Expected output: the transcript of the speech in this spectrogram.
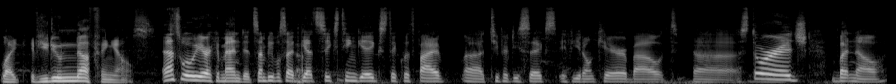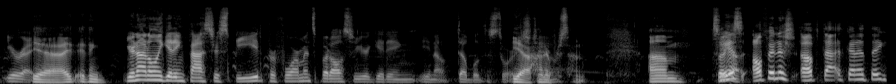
Like if you do nothing else, And that's what we recommended. Some people said get 16 gigs, stick with five uh, 256 if you don't care about uh, storage. But no, you're right. yeah, I, I think You're not only getting faster speed, performance, but also you're getting you know double the storage. yeah, hundred percent. Um, So yeah. yes, I'll finish up that kind of thing.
